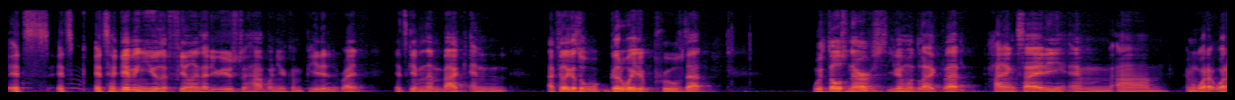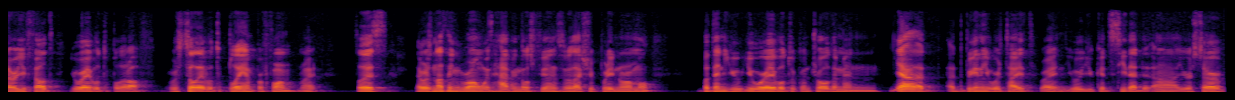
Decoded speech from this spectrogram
it's it's it's giving you the feeling that you used to have when you competed, right? It's giving them back, and I feel like it's a good way to prove that with those nerves, even with like that high anxiety and um and what, whatever you felt, you were able to pull it off. You were still able to play and perform, right? So it's there was nothing wrong with having those feelings. It was actually pretty normal. But then you, you were able to control them, and yeah, at, at the beginning you were tight, right? You you could see that uh, your serve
